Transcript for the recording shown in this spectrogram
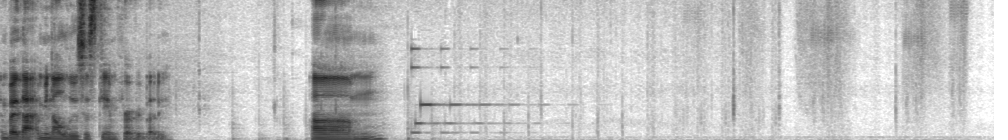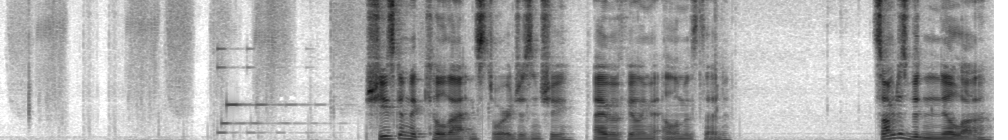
And by that, I mean I'll lose this game for everybody. Um. She's gonna kill that in storage, isn't she? I have a feeling that Ellum is dead. So I'm just vanilla,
